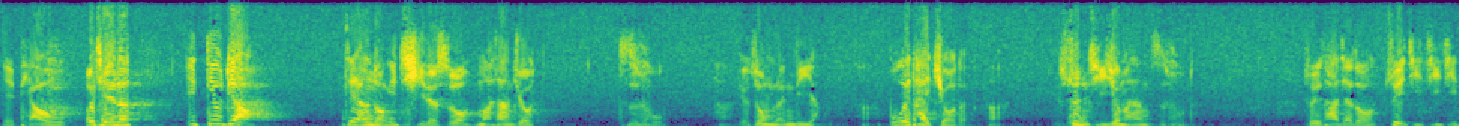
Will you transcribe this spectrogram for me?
也调伏，而且呢，一丢掉这两种一起的时候，马上就制服，啊，有这种能力啊，啊，不会太久的啊，瞬即就马上制服的，所以它叫做最极寂静，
